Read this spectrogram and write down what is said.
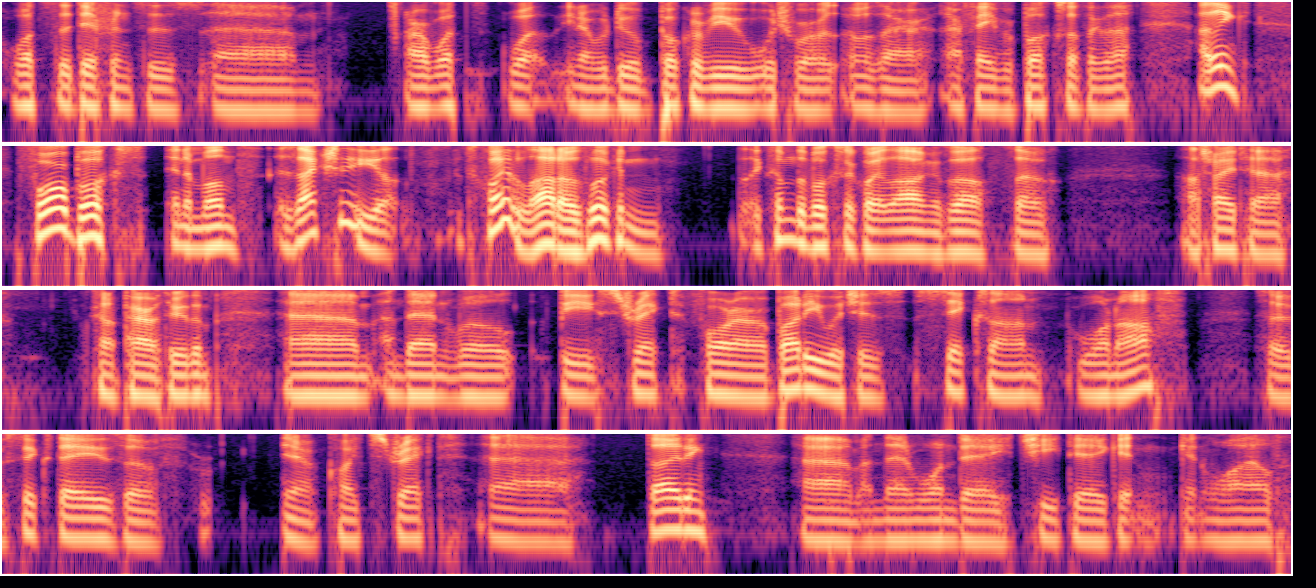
What's the differences? Um, or what's what you know? We'll do a book review, which were, was our our favorite book, stuff like that. I think four books in a month is actually it's quite a lot. I was looking like some of the books are quite long as well, so I'll try to kind of power through them. Um, and then we'll be strict four hour body, which is six on, one off. So six days of you know quite strict uh, dieting, um, and then one day cheat day, getting getting wild.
